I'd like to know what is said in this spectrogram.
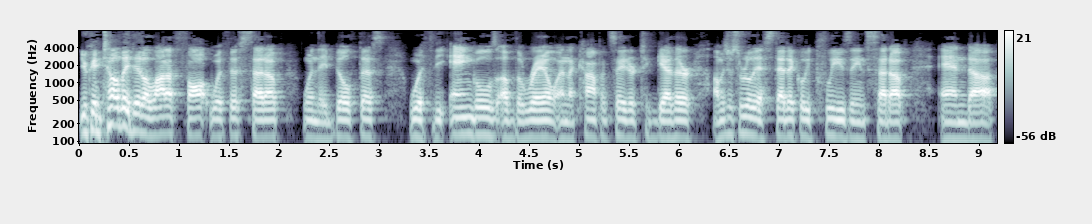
You can tell they did a lot of thought with this setup when they built this, with the angles of the rail and the compensator together. Um, it's just a really aesthetically pleasing setup, and uh,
